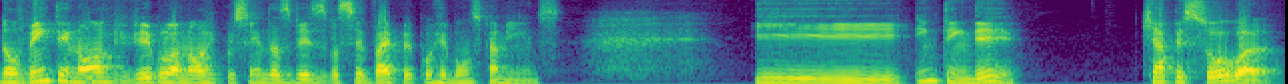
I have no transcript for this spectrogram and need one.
99,9% das vezes você vai percorrer bons caminhos. E entender que a pessoa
